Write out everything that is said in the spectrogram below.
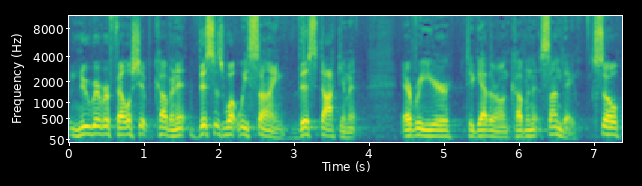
New River Fellowship covenant, this is what we sign, this document every year together on Covenant Sunday. So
